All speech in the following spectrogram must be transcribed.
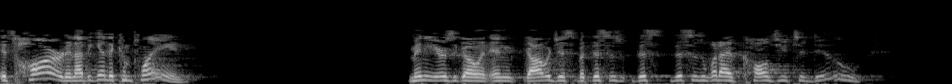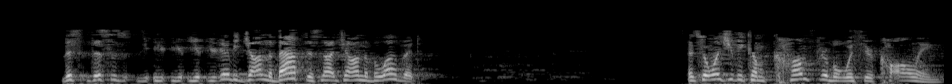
it's hard and I begin to complain. Many years ago and, and God would just, but this is, this, this is what I've called you to do. This, this is, you, you, you're going to be John the Baptist, not John the Beloved. And so once you become comfortable with your calling,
